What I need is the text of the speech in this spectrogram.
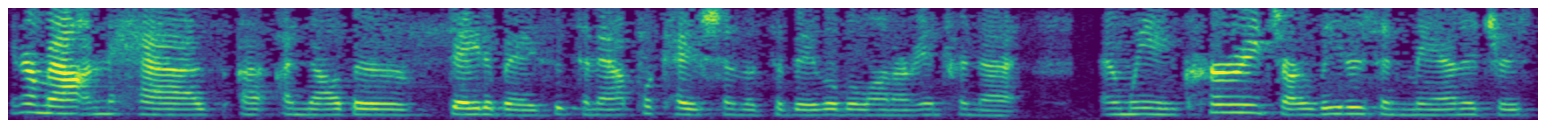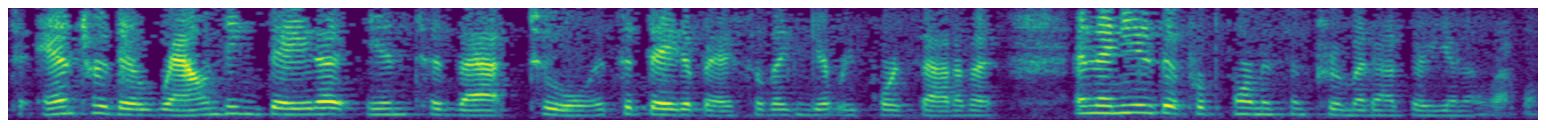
Intermountain has a, another database. It's an application that's available on our intranet, and we encourage our leaders and managers to enter their rounding data into that tool. It's a database, so they can get reports out of it, and then use it for performance improvement at their unit level.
